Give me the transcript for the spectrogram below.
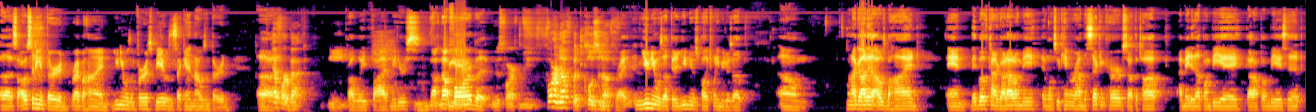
Uh, so I was sitting in third, right behind. Union was in first, BA was in second, and I was in third. Uh, How far back? Mm. Probably five meters. Mhm. Not not BA. far, but It was far from you. Far enough, but close enough. right. And Union was up there. Union was probably twenty meters up. Um, when I got it, I was behind, and they both kind of got out on me. And once we came around the second curve, so at the top, I made it up on BA, got up on BA's hip,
